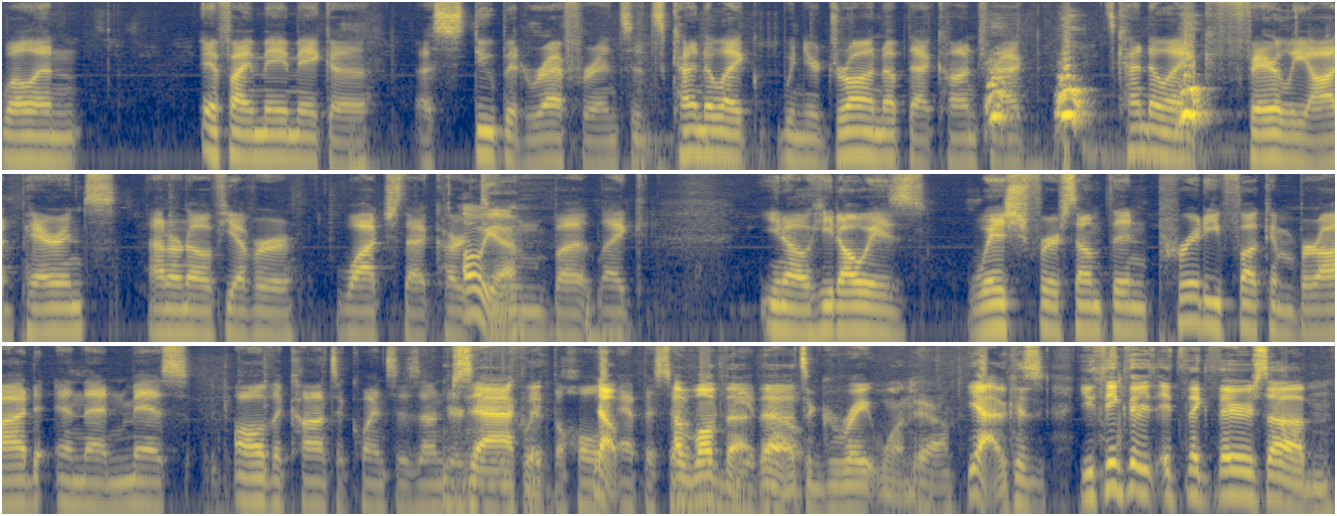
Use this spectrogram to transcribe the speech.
Well, and if I may make a, a stupid reference, it's kind of like when you're drawing up that contract, it's kind of like Fairly OddParents. I don't know if you ever watched that cartoon, Oh, yeah. but like, you know, he'd always wish for something pretty fucking broad and then miss all the consequences underneath exactly the whole no, episode. I love that. Yeah, that's a great one. Yeah. yeah, because you think there's it's like there's um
